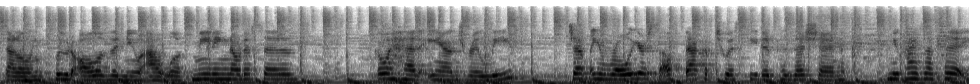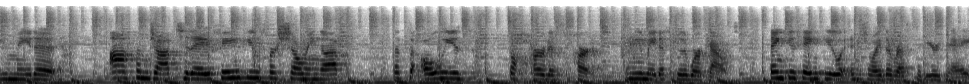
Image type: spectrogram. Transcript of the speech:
That'll include all of the new Outlook meeting notices. Go ahead and release. Gently roll yourself back up to a seated position. And you guys, that's it. You made it. Awesome job today. Thank you for showing up. That's always the hardest part. And you made it through the workout. Thank you, thank you. Enjoy the rest of your day.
